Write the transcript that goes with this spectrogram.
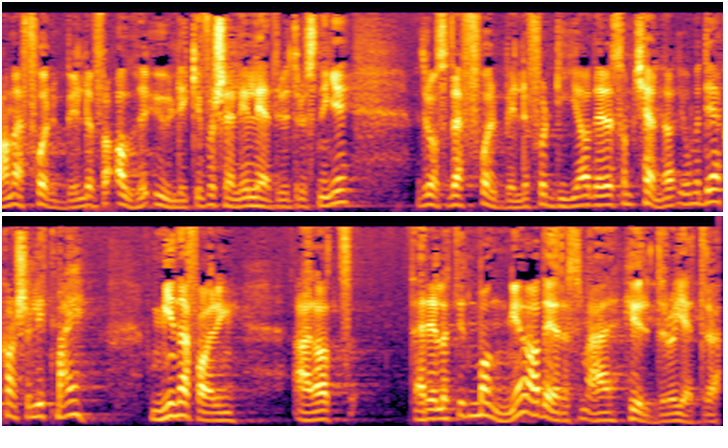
for Han er forbilde for alle ulike forskjellige lederutrustninger. Jeg tror også det er forbilde for de av dere som kjenner at jo, men det er kanskje litt meg. For min erfaring er at det er relativt mange av dere som er hyrder og gjetere.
